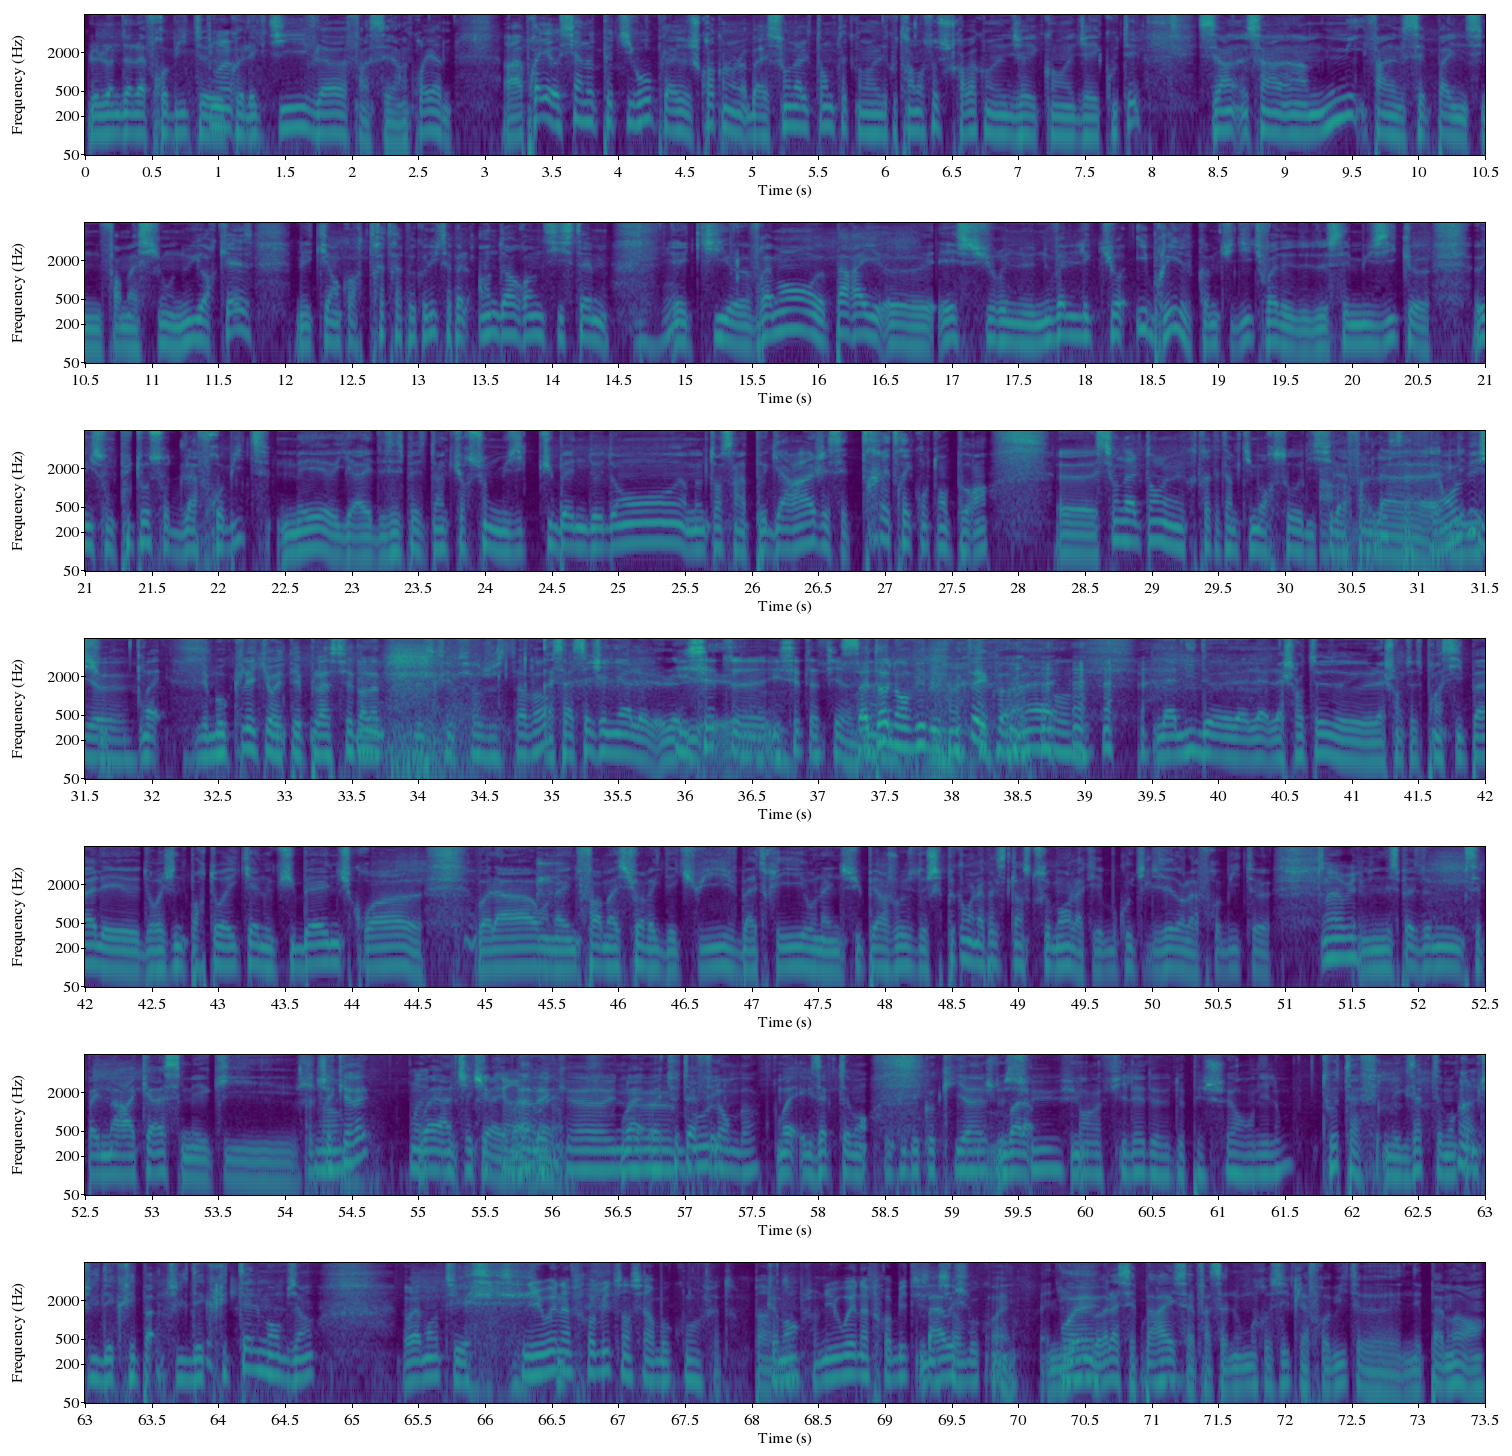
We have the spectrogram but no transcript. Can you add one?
Le London Afrobeat euh, Ouais. collective là, enfin c'est incroyable. Alors après il y a aussi un autre petit groupe là, je crois qu'on en a, bah, si on a le temps peut-être qu'on en écoutera un morceau, je crois pas qu'on en a déjà qu'on a déjà écouté. C'est un, enfin c'est pas une c'est une formation new-yorkaise mais qui est encore très très peu connue qui s'appelle Underground System et qui euh, vraiment euh, pareil euh, est sur une nouvelle lecture hybride comme tu dis, tu vois de, de- de ces musiques euh, eux ils sont plutôt sur de l'afrobeat mais il y a des espèces d'incursions de musique cubaine dedans, en même temps c'est un peu garage et c'est très très contemporain. Euh, si on a le temps, on écoutera peut-être un petit morceau d'ici Ah, la fin bah de la l'émission. euh. Ouais, Les mots-clés qui ont été placés dans la petite description juste avant. Ah, c'est assez génial. Le- le- Il s'est euh, attiré. Ça donne envie d'écouter, quoi. La lead, la, la- la chanteuse, euh, la chanteuse principale est d'origine portoricaine ou cubaine, je crois. Euh, Voilà, on a une formation avec des cuivres, batterie, on a une super joueuse de, je sais plus comment on appelle cet instrument là, qui est beaucoup utilisé dans l'afrobeat. euh, Ah oui. Une espèce de, c'est pas une maracas, mais qui, Un Ouais. ouais, un checker. Avec euh, une Ouais, ouais, tout à boule fait. en bas. Ouais, exactement. Et puis des coquillages dessus Voilà. sur un filet de, de pêcheur en nylon. Tout à fait, mais exactement. Comme tu le décris pas, tu le décris tellement bien. Vraiment, tu es. New Wave Afrobeat s'en sert beaucoup en fait. Par Comment exemple. New Wave Afrobeat, il Bah s'en oui, sert beaucoup. ouais. Bah, New Ouais. Wave, voilà, c'est pareil. Ça, enfin, ça nous montre aussi que l'afrobeat euh, n'est pas mort. Hein.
